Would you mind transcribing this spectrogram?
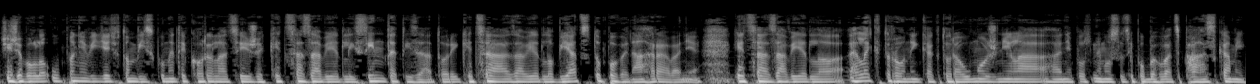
Čiže bolo úplne vidieť v tom výskume tej korelácie, že keď sa zaviedli syntetizátory, keď sa zaviedlo viacstopové nahrávanie, keď sa zaviedla elektronika, ktorá umožnila nemusieť si pobehovať s páskami,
